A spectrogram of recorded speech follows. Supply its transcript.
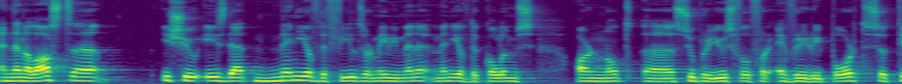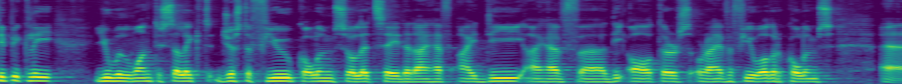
And then a last uh, issue is that many of the fields or maybe many, many of the columns are not uh, super useful for every report. So typically you will want to select just a few columns. So let's say that I have ID, I have uh, the authors, or I have a few other columns. Uh,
